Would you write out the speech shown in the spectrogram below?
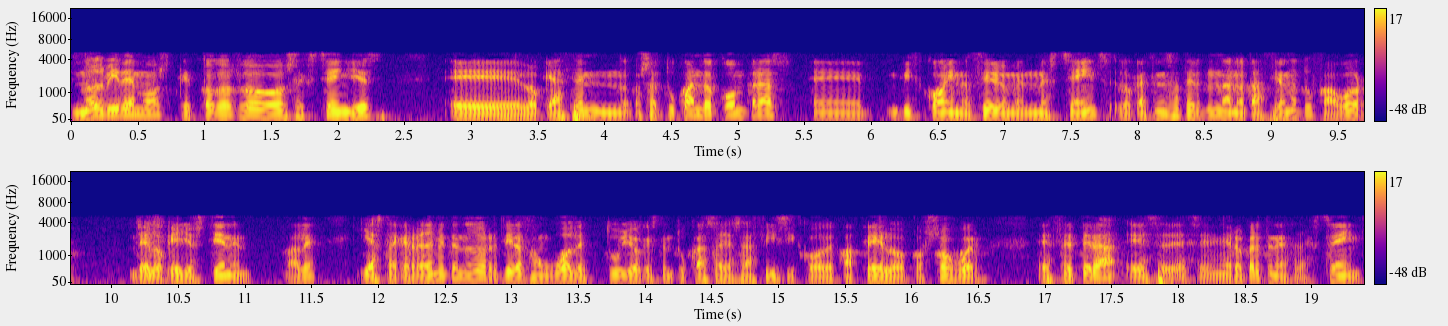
no olvidemos que todos los exchanges eh, lo que hacen, o sea, tú cuando compras eh, Bitcoin o Ethereum en un exchange, lo que hacen es hacerte una anotación a tu favor de lo que ellos tienen, ¿vale? Y hasta que realmente no lo retiras a un wallet tuyo que esté en tu casa, ya sea físico, de papel o por software, etcétera, ese, dinero pertenece al exchange.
